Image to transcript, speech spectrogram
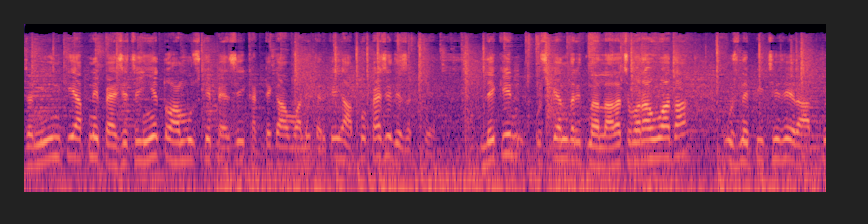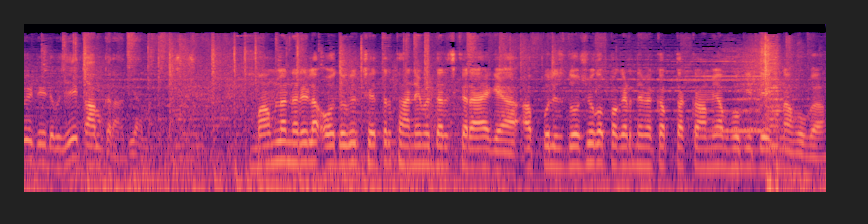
ज़मीन के अपने पैसे चाहिए तो हम उसके पैसे इकट्ठे गाँव वाले करके आपको पैसे दे सकते हैं। लेकिन उसके अंदर इतना लालच भरा हुआ था, उसने पीछे से रात को डेढ़ बजे काम करा दिया। मामला नरेला औद्योगिक क्षेत्र थाने में दर्ज कराया गया। अब पुलिस दोषियों को पकड़ने में कब तक कामयाब होगी, देखना होगा।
